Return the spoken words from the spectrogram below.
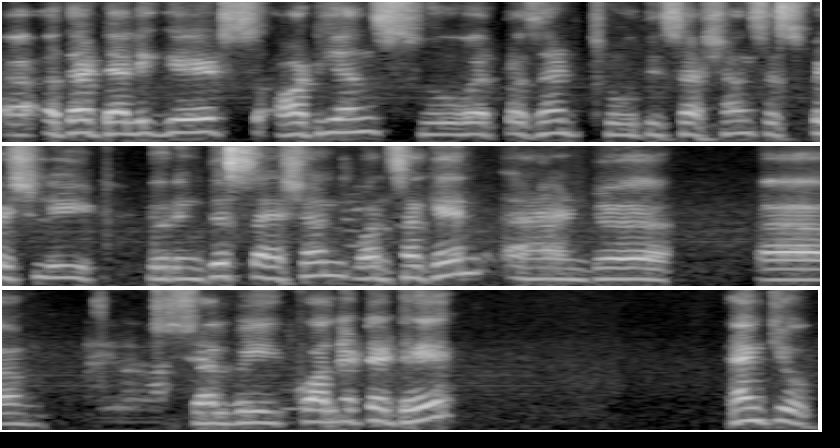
uh, other delegates, audience who were present through the sessions, especially during this session once again. And uh, um, shall we call it a day? Thank you.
